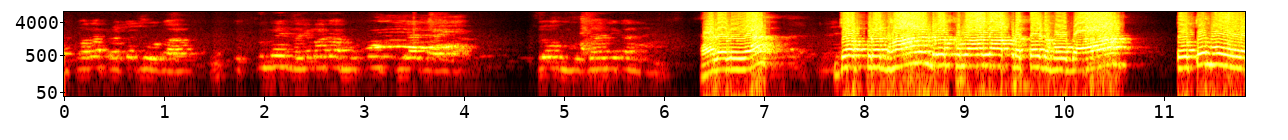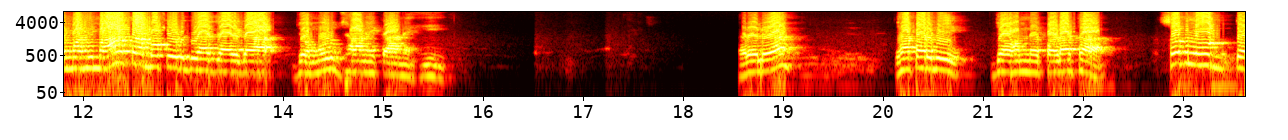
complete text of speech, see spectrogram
रखवाला प्रकट होगा तो तुम्हें महिमा का मुकुट दिया जाएगा, जो मुरझाने का नहीं। हालेलुया। जब प्रधान रखवाला प्रकट होगा तो तुम्हें महिमा का मुकुट दिया जाएगा, जो मुरझाने का नहीं। हालेलुया। यहाँ पर भी जो हमने पढ़ा था, सब लोग तो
